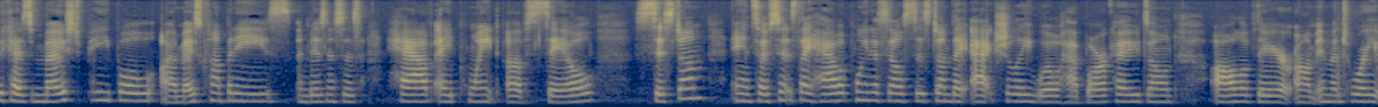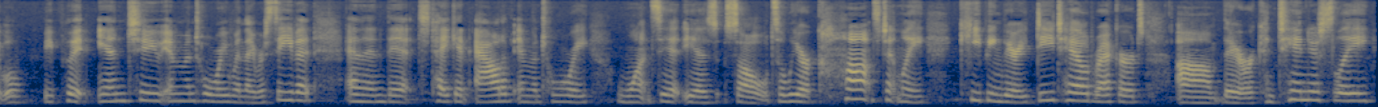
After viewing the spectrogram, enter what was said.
because most people, uh, most companies and businesses have a point of sale system. And so, since they have a point of sale system, they actually will have barcodes on all of their um, inventory. It will be put into inventory when they receive it, and then that's taken out of inventory once it is sold. So we are constantly keeping very detailed records. Um, they're continuously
